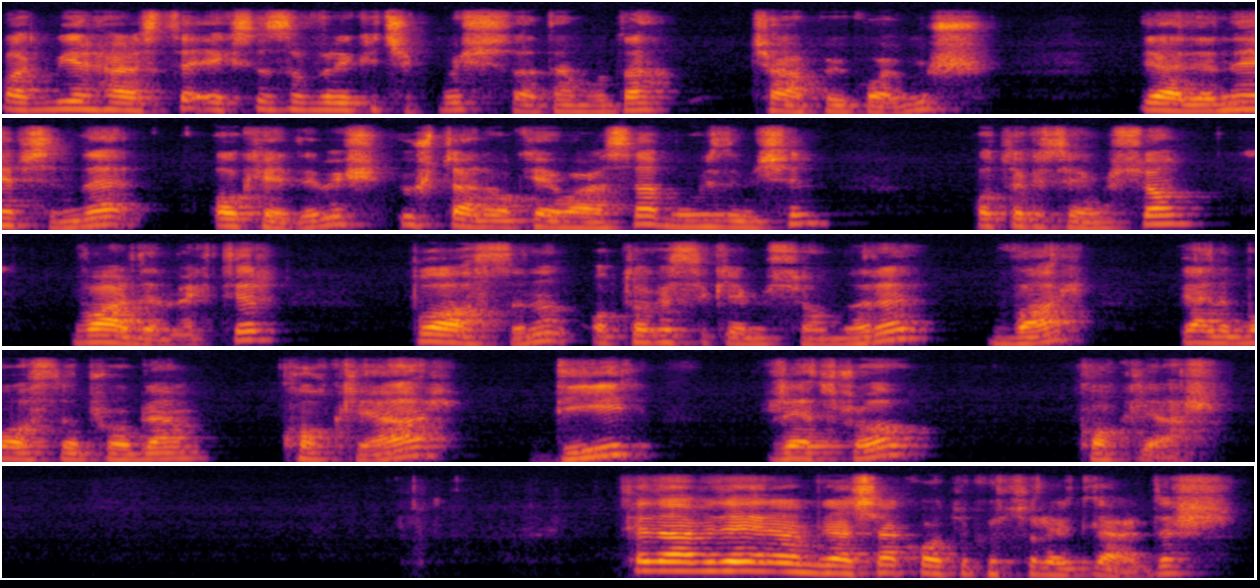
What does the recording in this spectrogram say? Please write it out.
Bak 1 Hz'de eksi 0,2 çıkmış. Zaten burada çarpıyı koymuş. Diğerlerinin hepsinde okey demiş. 3 tane okey varsa bu bizim için otoakustik emisyon var demektir. Bu hastanın otoakustik emisyonları var. Yani bu hastada problem koklear değil retro koklear. Tedavide en önemli ilaçlar kortikosteroidlerdir.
